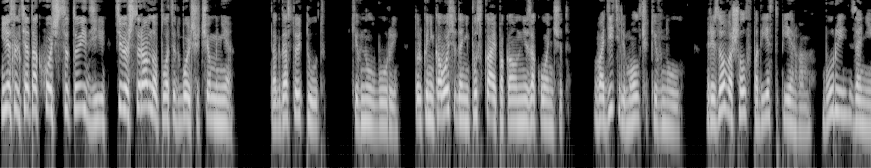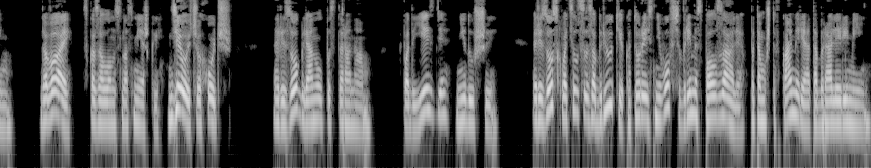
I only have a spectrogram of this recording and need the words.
«Если тебе так хочется, то иди. Тебе ж все равно платят больше, чем мне». «Тогда стой тут», — кивнул Бурый. «Только никого сюда не пускай, пока он не закончит». Водитель молча кивнул. Резо вошел в подъезд первым, Бурый за ним. «Давай», — сказал он с насмешкой, — «делай, что хочешь». Резо глянул по сторонам. В подъезде ни души. Резо схватился за брюки, которые с него все время сползали, потому что в камере отобрали ремень.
